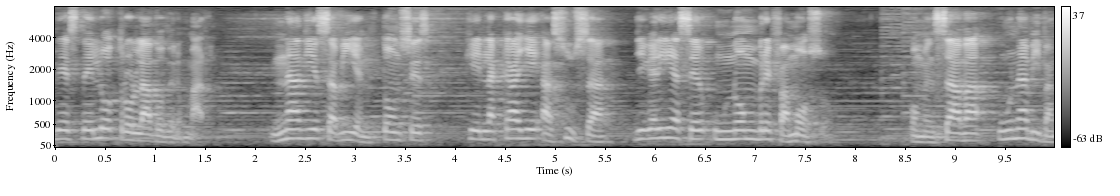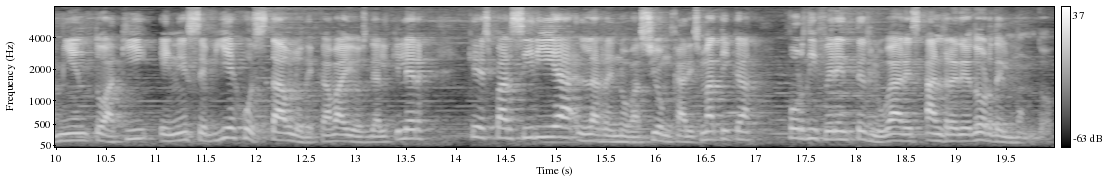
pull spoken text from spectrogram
desde el otro lado del mar. Nadie sabía entonces que la calle Azusa llegaría a ser un nombre famoso. Comenzaba un avivamiento aquí en ese viejo establo de caballos de alquiler que esparciría la renovación carismática por diferentes lugares alrededor del mundo.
